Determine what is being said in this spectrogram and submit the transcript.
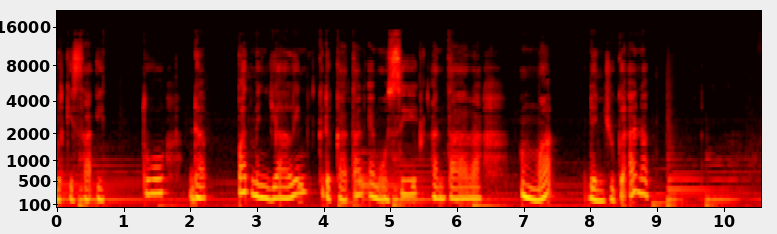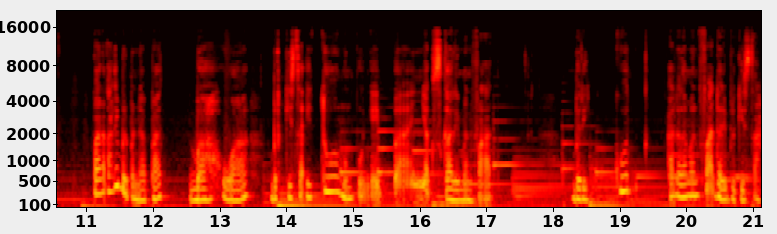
berkisah itu dapat menjalin kedekatan emosi antara emak dan juga anak Para ahli berpendapat bahwa berkisah itu mempunyai banyak sekali manfaat. Berikut adalah manfaat dari berkisah.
